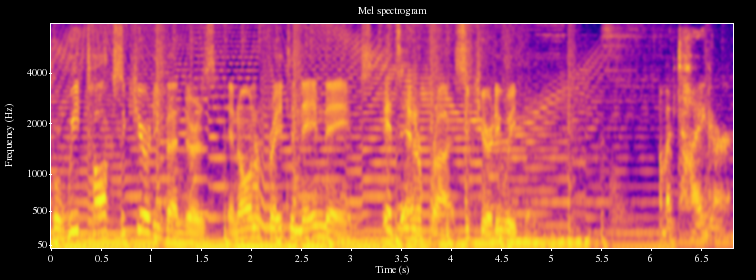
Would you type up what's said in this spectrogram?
where we talk security vendors and aren't afraid to name names. It's Enterprise Security Weekly. I'm a tiger.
